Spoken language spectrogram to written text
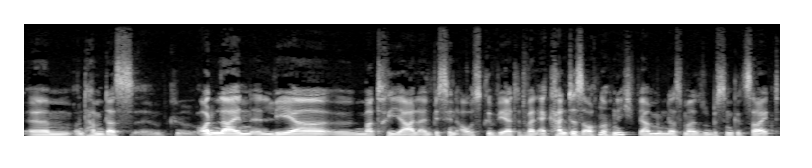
ähm, und haben das äh, Online-Lehrmaterial ein bisschen ausgewertet, weil er kannte es auch noch nicht. Wir haben ihm das mal so ein bisschen gezeigt,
